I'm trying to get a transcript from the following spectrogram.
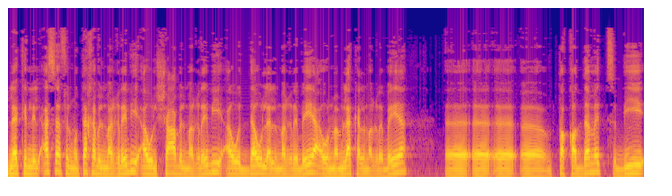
لكن للأسف المنتخب المغربي أو الشعب المغربي أو الدولة المغربية أو المملكة المغربية تقدمت ب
